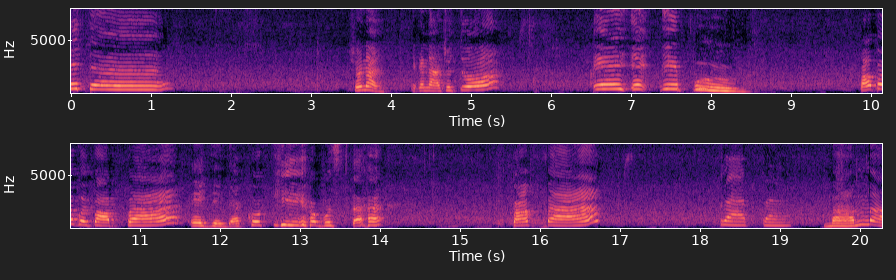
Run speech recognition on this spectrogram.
এটা। শোনাই এখানে আছো তো? এই এপু পাপা কই, পাপা? এই যে দেখো কি অবস্থা। পাপা বাবা মামা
